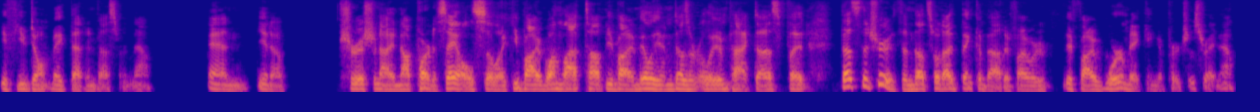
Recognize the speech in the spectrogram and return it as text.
if you don't make that investment now. And, you know, Shirish and I not part of sales. So like you buy one laptop, you buy a million doesn't really impact us, but that's the truth. And that's what I'd think about if I were if I were making a purchase right now.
